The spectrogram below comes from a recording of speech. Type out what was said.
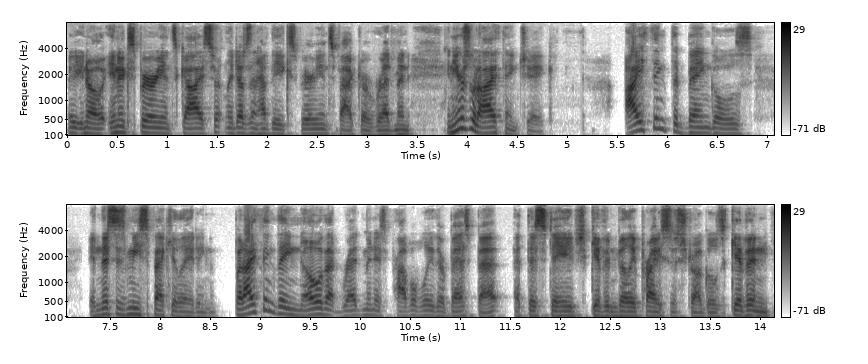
you know, inexperienced guy certainly doesn't have the experience factor of Redmond. And here's what I think, Jake. I think the Bengals, and this is me speculating, but I think they know that Redmond is probably their best bet at this stage, given Billy Price's struggles, given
